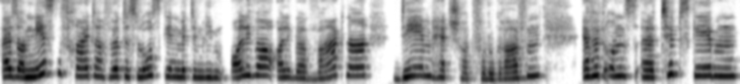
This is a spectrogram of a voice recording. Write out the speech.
Also am nächsten Freitag wird es losgehen mit dem lieben Oliver, Oliver Wagner, dem Headshot-Fotografen. Er wird uns äh, Tipps geben,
